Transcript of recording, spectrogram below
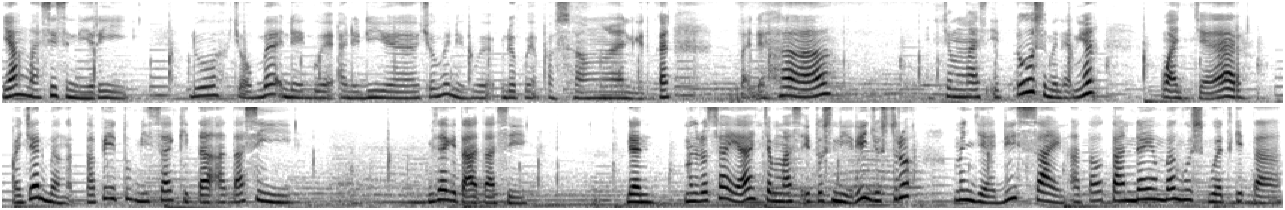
yang masih sendiri. Duh coba deh gue ada dia coba deh gue udah punya pasangan gitu kan. Padahal cemas itu sebenarnya wajar wajar banget tapi itu bisa kita atasi bisa kita atasi dan menurut saya cemas itu sendiri justru menjadi sign atau tanda yang bagus buat kita.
